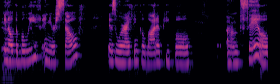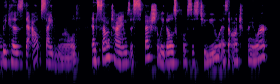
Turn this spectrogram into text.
yeah. you know the belief in yourself is where i think a lot of people um, fail because the outside world, and sometimes especially those closest to you as an entrepreneur,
